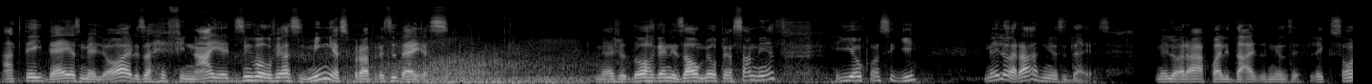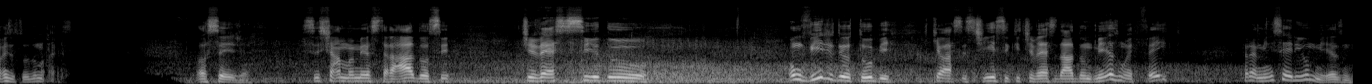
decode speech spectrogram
a ter ideias melhores, a refinar e a desenvolver as minhas próprias ideias. Me ajudou a organizar o meu pensamento e eu consegui melhorar as minhas ideias, melhorar a qualidade das minhas reflexões e tudo mais. Ou seja, se chama mestrado ou se tivesse sido um vídeo do YouTube que eu assistisse que tivesse dado o mesmo efeito, para mim seria o mesmo.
